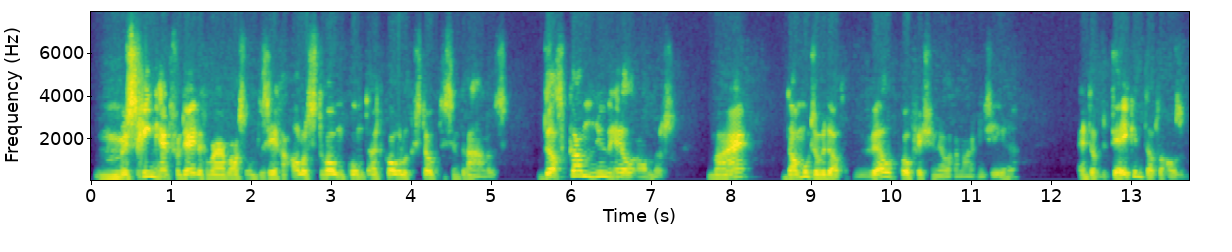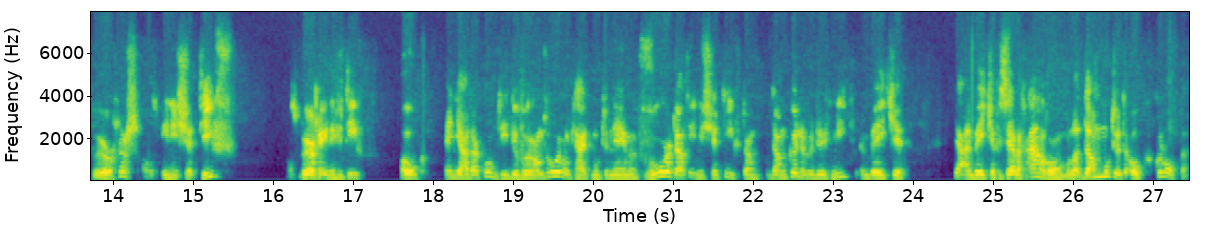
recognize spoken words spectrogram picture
misschien het verdedigbaar was om te zeggen: alle stroom komt uit kolengestookte centrales. Dat kan nu heel anders. Maar dan moeten we dat wel professioneel gaan organiseren. En dat betekent dat we als burgers, als initiatief, als burgerinitiatief, ook, en ja, daar komt hij, de verantwoordelijkheid moeten nemen voor dat initiatief. Dan, dan kunnen we dus niet een beetje, ja, een beetje gezellig aanrommelen, dan moet het ook kloppen.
